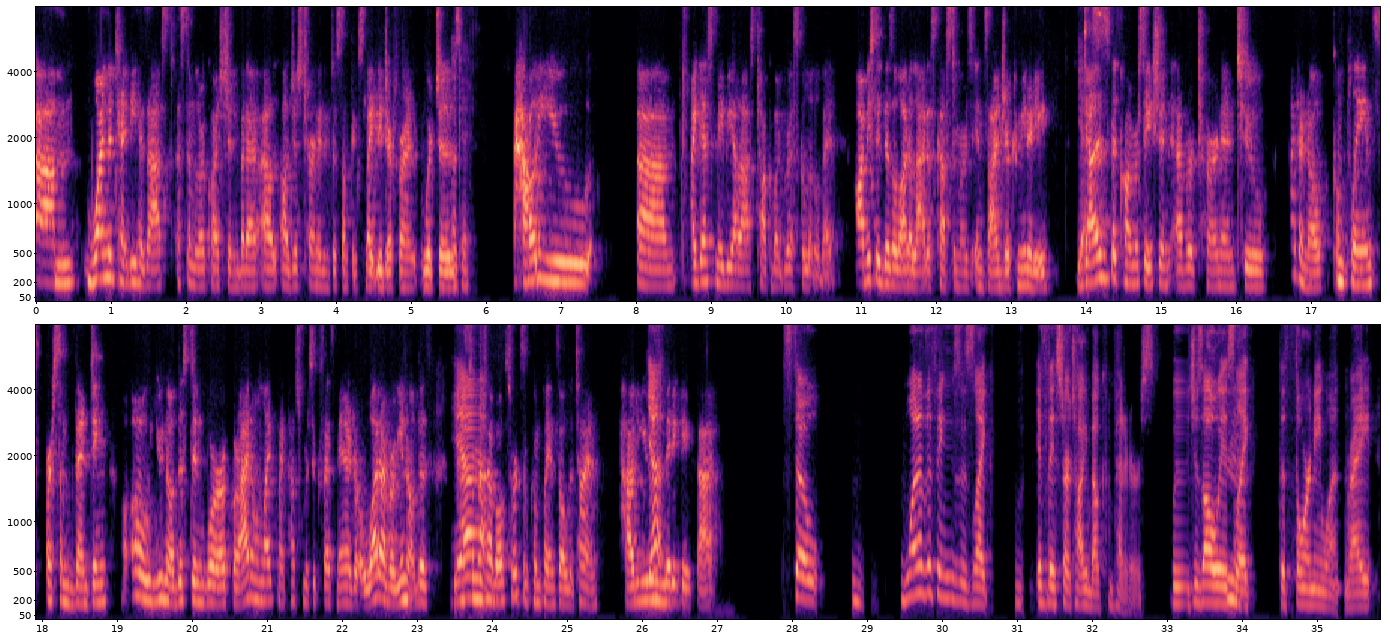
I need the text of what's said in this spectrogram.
Um, one attendee has asked a similar question, but I, will I'll just turn it into something slightly different, which is okay. how do you? Um, I guess maybe I'll ask talk about risk a little bit. Obviously, there's a lot of lattice customers inside your community. yes. does the conversation ever turn into I don't know, complaints or some venting. Oh, you know, this didn't work, or I don't like my customer success manager, or whatever. You know, the yeah. customers have all sorts of complaints all the time. How do you yeah. mitigate that? So, one of the things is like if they start talking about competitors, which is always mm. like the thorny one, right?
